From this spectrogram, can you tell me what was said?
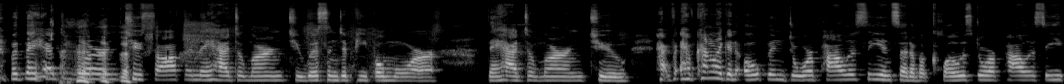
but they had to learn to soften. They had to learn to listen to people more. They had to learn to have, have kind of like an open door policy instead of a closed door policy,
